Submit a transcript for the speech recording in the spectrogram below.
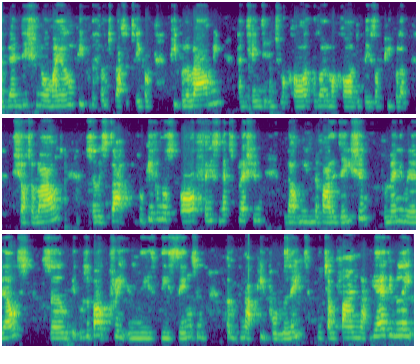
a rendition, or my own people, the photographs I take of people around me and change it into a card. Because a lot of my cards are based on people I've shot around. So it's that for giving us our face and expression without needing a validation from anywhere else. So it was about creating these these things and hoping that people relate, which I'm finding that yeah they relate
